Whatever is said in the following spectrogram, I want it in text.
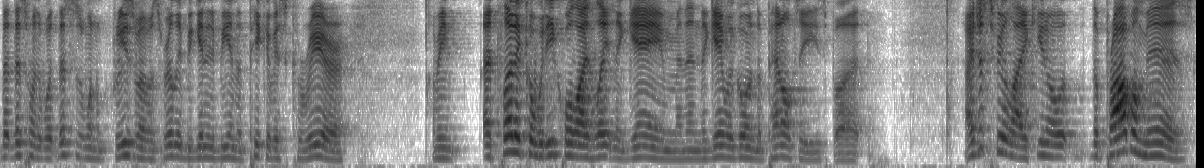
this one this is when Griezmann was really beginning to be in the peak of his career. I mean, Atletico would equalize late in the game, and then the game would go into penalties. But I just feel like you know the problem is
